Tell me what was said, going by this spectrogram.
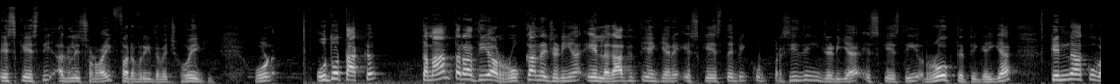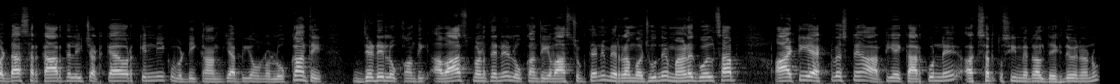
ਇਸ ਕੇਸ ਦੀ ਅਗਲੀ ਸੁਣਵਾਈ ਫਰਵਰੀ ਦੇ ਵਿੱਚ ਹੋਏਗੀ। ਹੁਣ ਉਦੋਂ ਤੱਕ तमाम ਤਰ੍ਹਾਂ ਦੀਆਂ ਰੋਕਾਂ ਨੇ ਜਿਹੜੀਆਂ ਇਹ ਲਗਾ ਦਿੱਤੀਆਂ ਗਈਆਂ ਨੇ ਇਸ ਕੇਸ ਤੇ ਵੀ ਕੋਈ ਪ੍ਰੋਸੀਡਿੰਗ ਜਿਹੜੀ ਹੈ ਇਸ ਕੇਸ ਦੀ ਰੋਕ ਦਿੱਤੀ ਗਈ ਹੈ ਕਿੰਨਾ ਕੁ ਵੱਡਾ ਸਰਕਾਰ ਦੇ ਲਈ ਝਟਕਾ ਹੈ ਔਰ ਕਿੰਨੀ ਕੁ ਵੱਡੀ ਕਾਮਯਾਬੀ ਹੈ ਉਹਨਾਂ ਲੋਕਾਂ ਤੇ ਜਿਹੜੇ ਲੋਕਾਂ ਦੀ ਆਵਾਜ਼ ਬਣਦੇ ਨੇ ਲੋਕਾਂ ਦੀ ਆਵਾਜ਼ ਚੁੱਕਦੇ ਨੇ ਮੇਰੇ ਨਾਲ ਮੌਜੂਦ ਨੇ ਮਾਨਕ ਗੋਇਲ ਸਾਹਿਬ ਆਰਟੀਆਈ ਐਕਟਿਵਿਸਟ ਨੇ ਆਰਟੀਆਈ ਕਾਰਕੁਨ ਨੇ ਅਕਸਰ ਤੁਸੀਂ ਮੇਰੇ ਨਾਲ ਦੇਖਦੇ ਹੋ ਇਹਨਾਂ ਨੂੰ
